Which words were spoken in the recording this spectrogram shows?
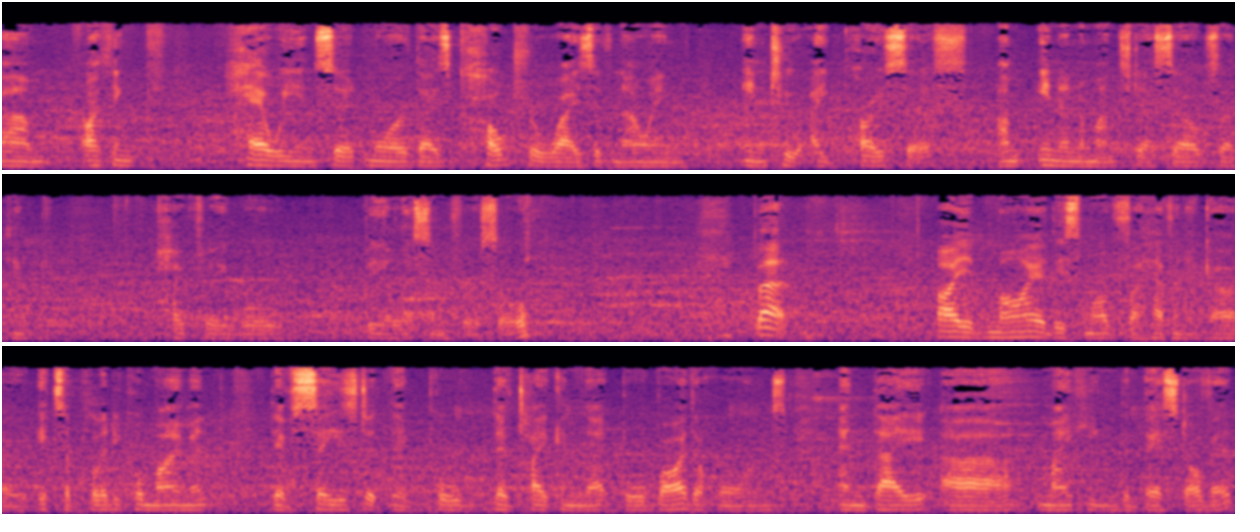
um, I think how we insert more of those cultural ways of knowing into a process um, in and amongst ourselves, I think hopefully will be a lesson for us all. But I admire this mob for having a go. It's a political moment. They've seized it. They've pulled. They've taken that bull by the horns, and they are making the best of it.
